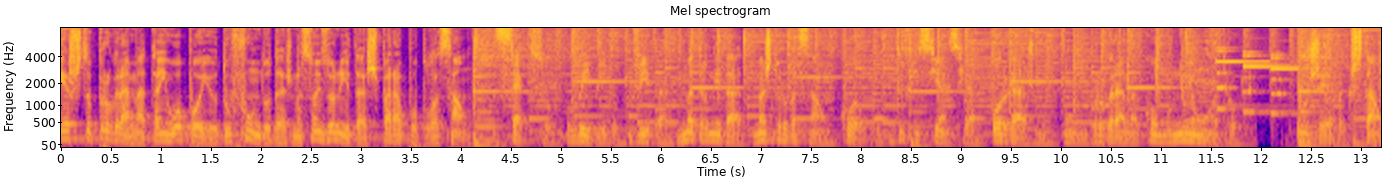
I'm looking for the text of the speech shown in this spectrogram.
Este programa tem o apoio do Fundo das Nações Unidas para a População. Sexo, líbido, vida, maternidade, masturbação, corpo, deficiência, orgasmo. Um programa como nenhum outro. O G da Questão,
